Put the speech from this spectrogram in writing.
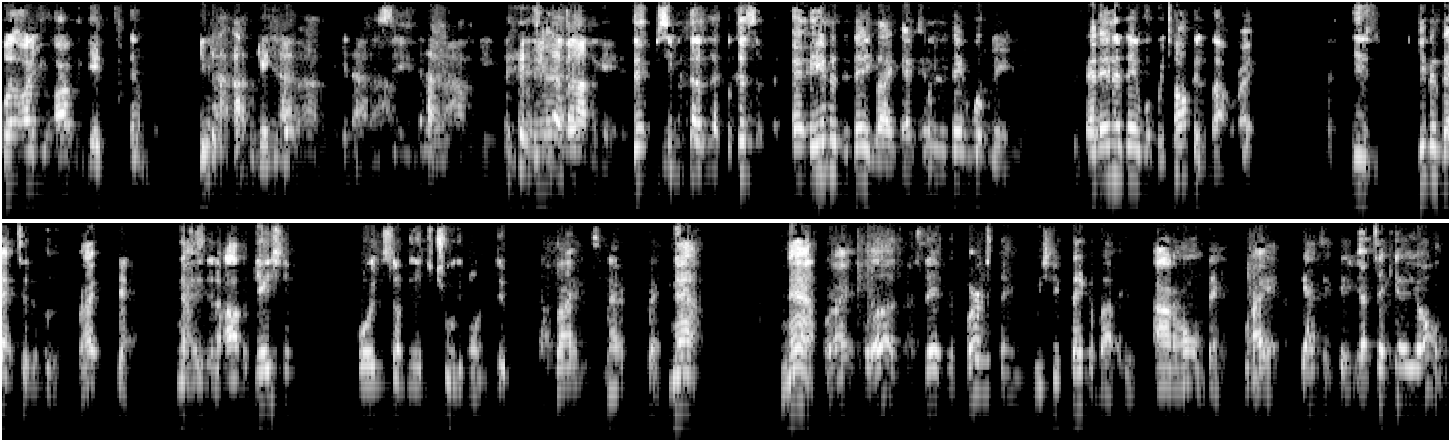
Well, are you obligated to them? You're not obligated. You're You're not- obligated. You're not, You see, you're not obligated. You're never obligated. That- See, because because at the end of the day, like at the end of the day, what we at the end of the day, what we're talking about, right, is giving back to the hood, right? Yeah. Now, is it an obligation or is it something that you truly want to do, right? It's a matter of fact. Now, now, right, for us, I said the first thing we should think about is our own thing, right? You have to take care of You got to take care of your own.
